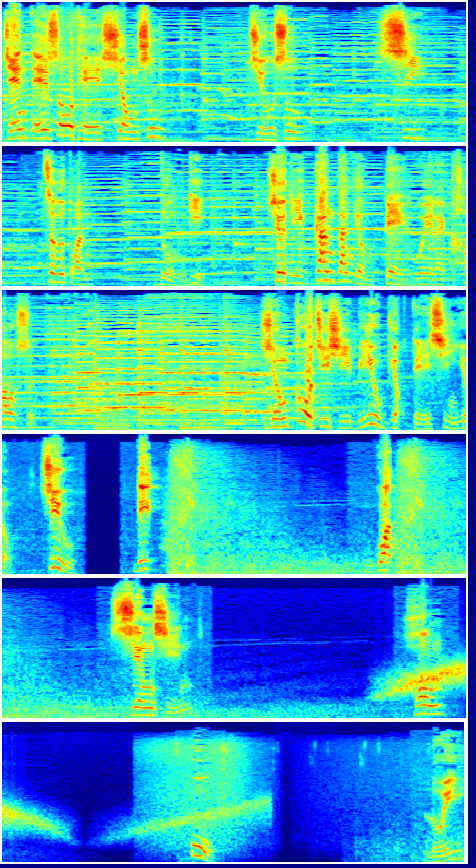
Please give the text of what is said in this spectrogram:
前地所提上书、旧书、诗、这段论语，小弟简单用白话来口述。上古之时，没有玉帝信仰，只有日、月、星神、风、雾、雷、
